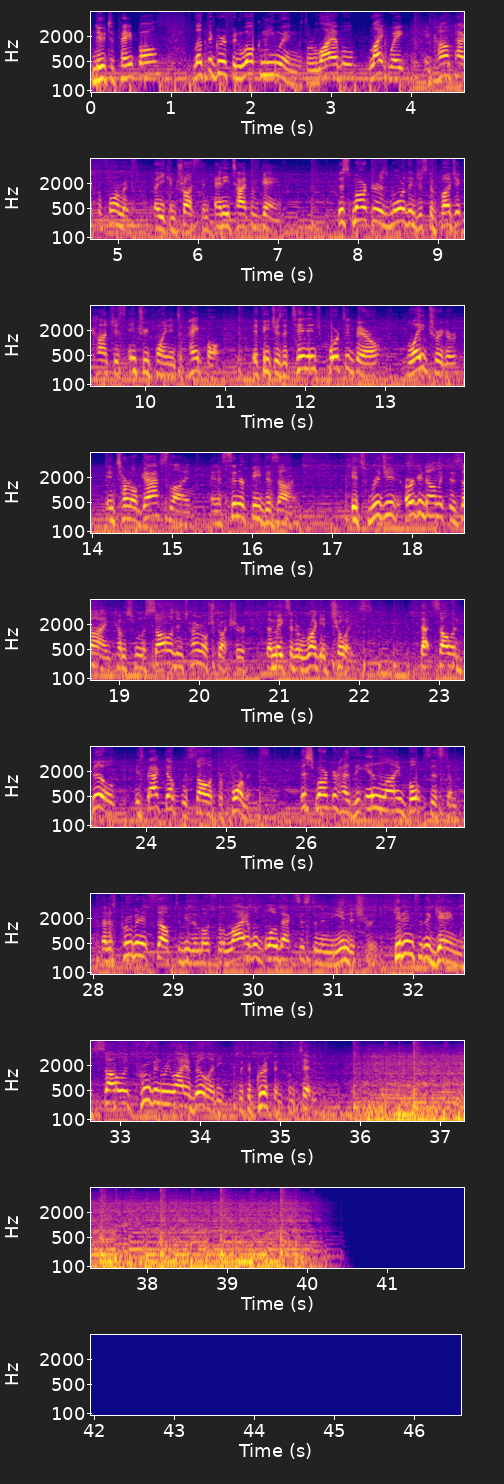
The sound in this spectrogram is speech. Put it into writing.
New to paintball? Let the Gryphon welcome you in with a reliable, lightweight, and compact performance that you can trust in any type of game. This marker is more than just a budget-conscious entry point into paintball. It features a 10-inch ported barrel, blade trigger, internal gas line, and a center feed design. Its rigid, ergonomic design comes from a solid internal structure that makes it a rugged choice. That solid build is backed up with solid performance. This marker has the inline bolt system that has proven itself to be the most reliable blowback system in the industry. Get into the game with solid, proven reliability with the Gryphon from Tippmann.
